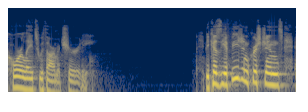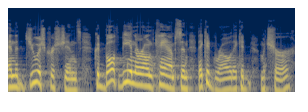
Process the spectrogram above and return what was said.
correlates with our maturity. Because the Ephesian Christians and the Jewish Christians could both be in their own camps and they could grow, they could mature,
